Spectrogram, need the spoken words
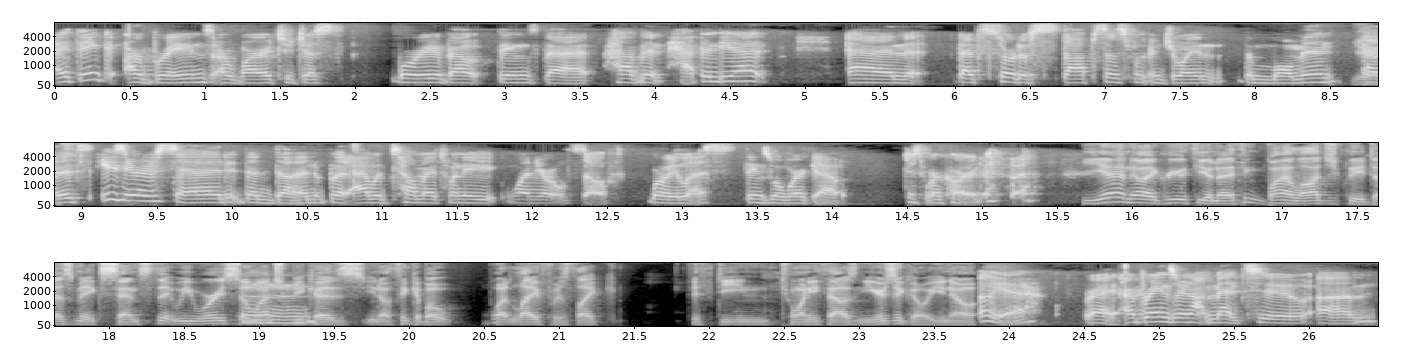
I think our brains are wired to just worry about things that haven't happened yet. And that sort of stops us from enjoying the moment. Yes. And it's easier said than done. But I would tell my 21 year old self worry less. Things will work out. Just work hard. yeah, no, I agree with you. And I think biologically it does make sense that we worry so mm-hmm. much because, you know, think about what life was like 15, 20,000 years ago, you know? Oh, yeah. Right. Our brains are not meant to um,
